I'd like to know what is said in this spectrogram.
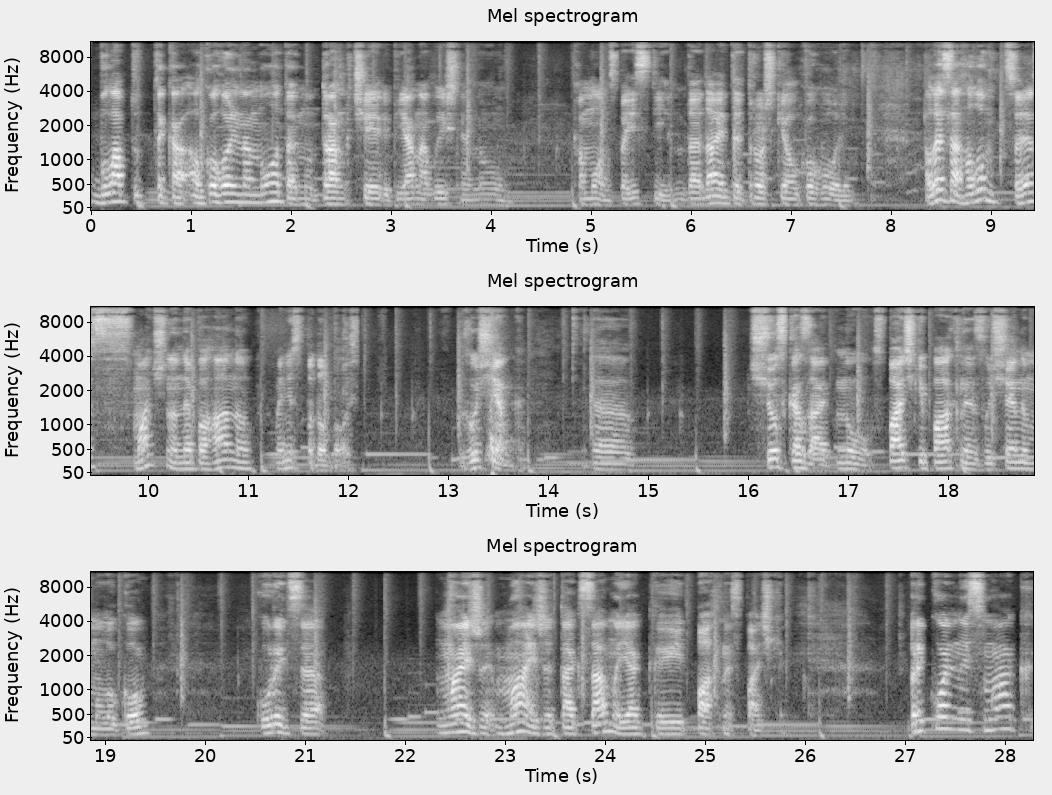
була б тут така алкогольна нота, ну, Drunk Cherry, п'яна вишня, ну, камон, Space Tea. Додайте трошки алкоголю. Але загалом це смачно, непогано, мені сподобалось. Згущенка. Е, що сказати? Ну, з пачки пахне згущеним молоком. Куриця майже, майже так само, як і пахне з пачки. Прикольний смак.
